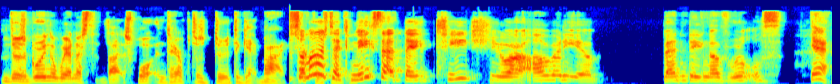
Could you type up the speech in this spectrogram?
there's growing awareness that that's what interpreters do to get by. Some of the techniques that they teach you are already a bending of rules. Yeah.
